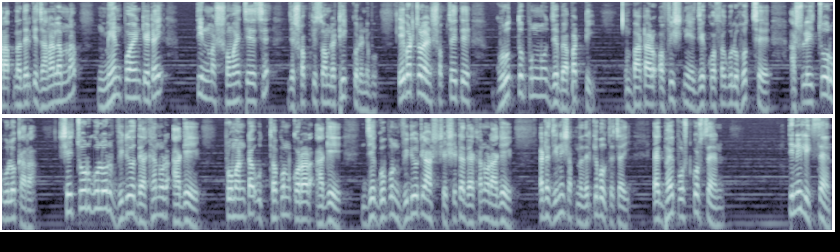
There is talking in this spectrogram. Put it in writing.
আর আপনাদেরকে জানালাম না। মেন পয়েন্ট এটাই তিন মাস সময় চেয়েছে যে সব কিছু আমরা ঠিক করে নেব। এবার চলেন সবচাইতে গুরুত্বপূর্ণ যে ব্যাপারটি, বাটার অফিস নিয়ে যে কথাগুলো হচ্ছে, আসলে এই চোরগুলো কারা? সেই চোরগুলোর ভিডিও দেখানোর আগে, প্রমাণটা উত্থাপন করার আগে, যে গোপন ভিডিওটি আসছে সেটা দেখানোর আগে একটা জিনিস আপনাদেরকে বলতে চাই। এক ভাই পোস্ট করছেন, তিনি লিখছেন,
